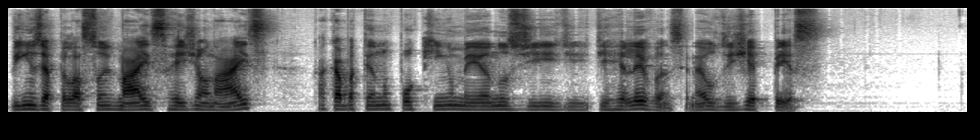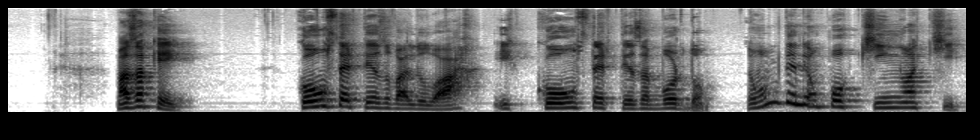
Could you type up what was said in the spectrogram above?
vinhos de apelações mais regionais, acaba tendo um pouquinho menos de, de, de relevância, né? Os IGPs. Mas ok, com certeza o Vale do Loire e com certeza Bordeaux. Então vamos entender um pouquinho aqui.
